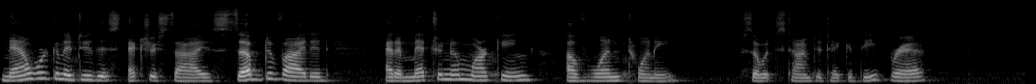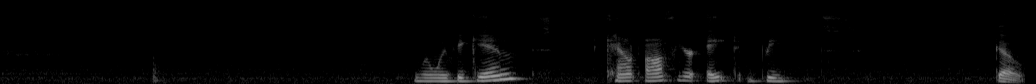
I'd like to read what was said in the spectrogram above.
Now we're going to do this exercise subdivided at a metronome marking of 120. So it's time to take a deep breath. When we begin, count off your eight beats. Go.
